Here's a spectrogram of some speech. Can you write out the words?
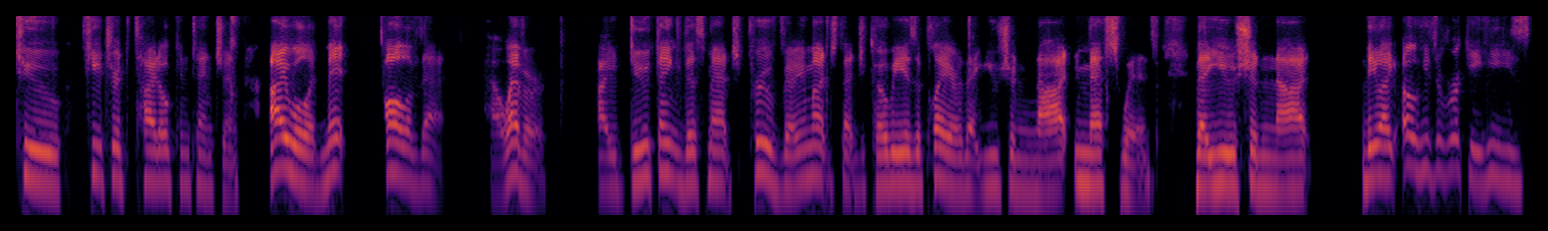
to future title contention. I will admit all of that. However, I do think this match proved very much that Jacoby is a player that you should not mess with, that you should not be like, oh, he's a rookie. He's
